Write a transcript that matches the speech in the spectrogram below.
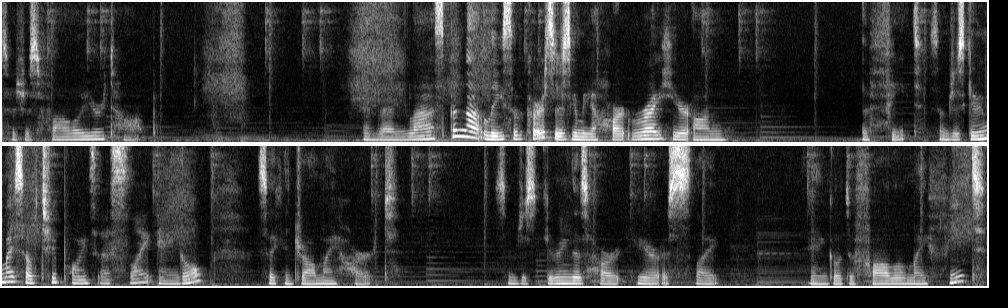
So just follow your top. And then last but not least of course there's going to be a heart right here on the feet. So I'm just giving myself two points at a slight angle so I can draw my heart. So I'm just giving this heart here a slight angle to follow my feet.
